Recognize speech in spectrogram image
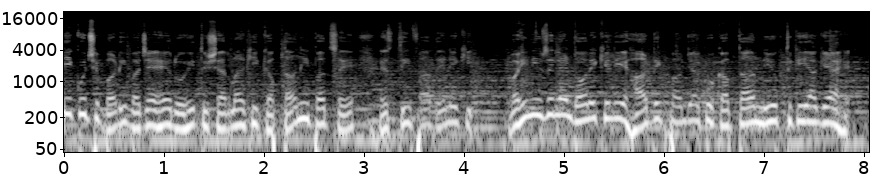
ये कुछ बड़ी वजह है रोहित शर्मा की कप्तानी पद से इस्तीफा देने की। वहीं न्यूजीलैंड दौरे के लिए हार्दिक पांड्या को कप्तान नियुक्त किया गया है।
